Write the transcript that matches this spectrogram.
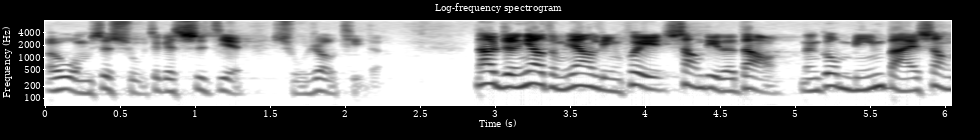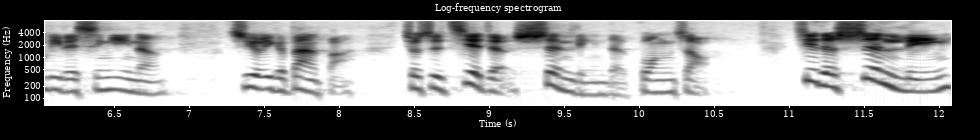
而我们是属这个世界、属肉体的。那人要怎么样领会上帝的道，能够明白上帝的心意呢？只有一个办法，就是借着圣灵的光照，借着圣灵。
